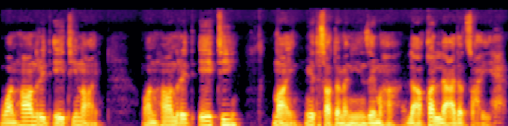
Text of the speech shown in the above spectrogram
189 189 189 زي ما ها لأقل عدد صحيح.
